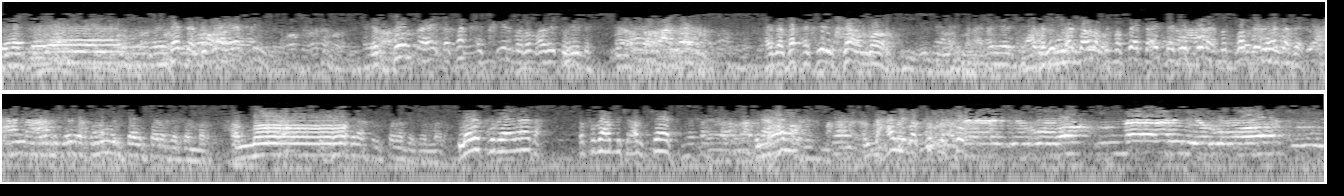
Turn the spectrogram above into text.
يا سلام تصدق بالله يا الصورة خير ما قريته هنا خير ان شاء الله الله لا يدخل يا جدع ادخل يا عم مش عرشات المحل المحل مكتوب الصبح الرحمن الرحيم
